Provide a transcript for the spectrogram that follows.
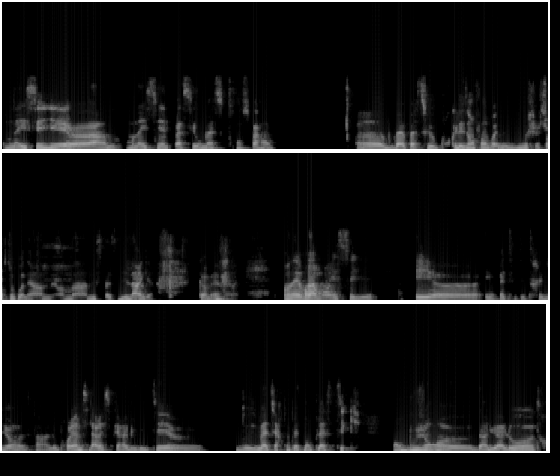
On a essayé, on a essayé de passer au masque transparent. Bah, parce que pour que les enfants voient nos bouches, surtout qu'on est un, espace bilingue, quand même. On a vraiment essayé. Et, et en fait, c'était très dur. Enfin, le problème, c'est la respirabilité de matières complètement plastiques en bougeant d'un lieu à l'autre,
